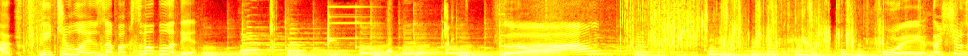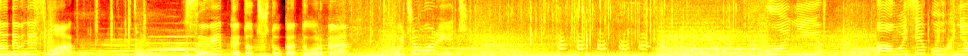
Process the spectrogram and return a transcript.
Так, відчуваю запах свободи. Ам. Ой, а що за дивний смак? Звідки тут штукатурка? У чому річ? О, ні. А ось і кухня.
